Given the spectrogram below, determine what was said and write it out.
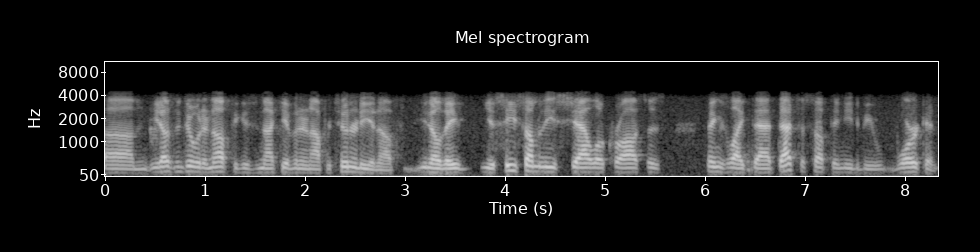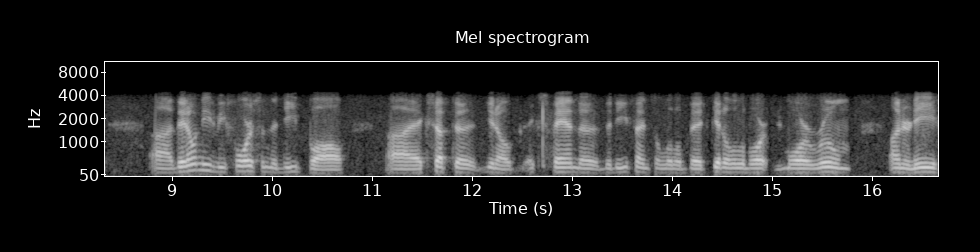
um, he doesn't do it enough because he's not given an opportunity enough. You know, they you see some of these shallow crosses, things like that. That's the stuff they need to be working. Uh, they don't need to be forcing the deep ball, uh, except to you know expand the the defense a little bit, get a little more more room underneath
